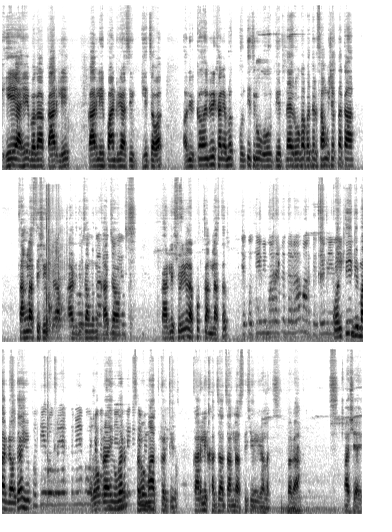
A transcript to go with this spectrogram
हे आहे बघा कारले. कारले हे पांढरे असे घेत जावा आणि कारले खाल्यामुळे कोणतेच रोग होत देत नाही. रोगाबद्दल सांगू शकता का? चांगला असते शरीराला. आठ दिवसामध्ये खात जावा. कारले शरीराला खूप चांगलं असतात कोणतीही बिमारी राहू द्या हे रोगराईवर सर्व मात करते. कारले खात जा चांगलं असते शरीराला. बघा असे आहेत.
